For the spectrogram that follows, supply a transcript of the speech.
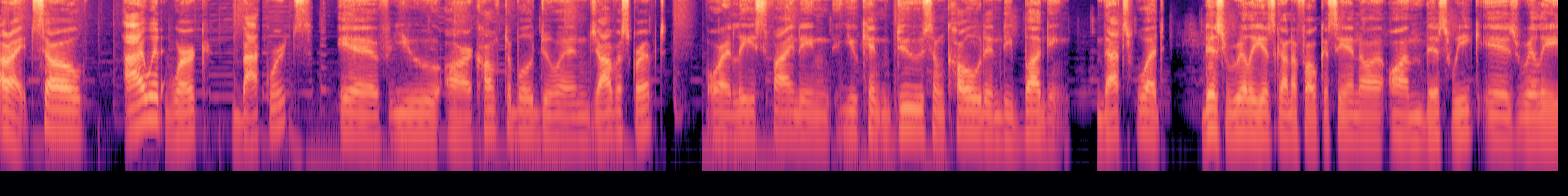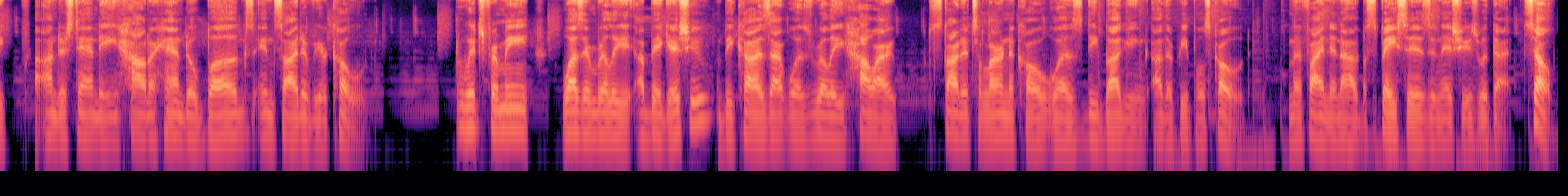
All right, so I would work backwards if you are comfortable doing JavaScript or at least finding you can do some code and debugging. That's what this really is going to focus in on, on this week is really understanding how to handle bugs inside of your code which for me wasn't really a big issue because that was really how I started to learn the code was debugging other people's code and finding out spaces and issues with that. So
